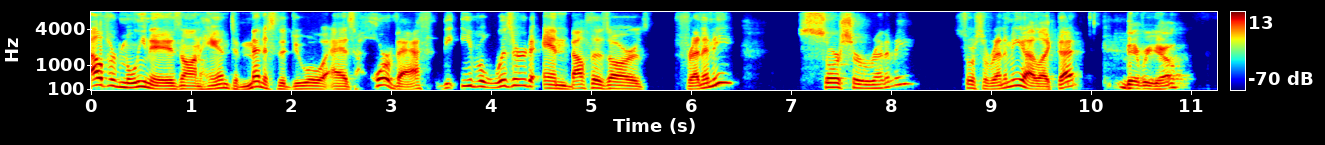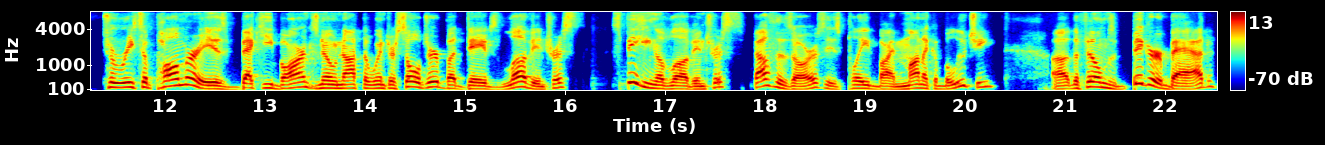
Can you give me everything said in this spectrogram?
Alfred Molina is on hand to menace the duo as Horvath, the evil wizard, and Balthazar's frenemy, Sorcerer enemy. sorcerer enemy. I like that. There we go. Teresa Palmer is Becky Barnes, no, not the Winter Soldier, but Dave's love interest. Speaking of love interests, Balthazar's is played by Monica Bellucci. Uh, the film's bigger bad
